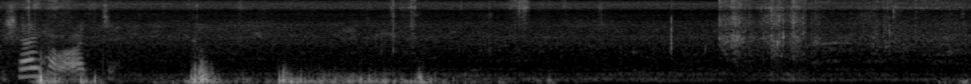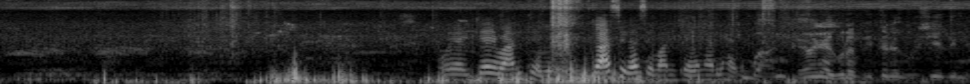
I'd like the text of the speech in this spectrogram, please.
বিশাল হাওয়া হচ্ছে। এক জায়গায় বাঁধতে হবে। গাছে গাছে বাঁধতে হবে নাহলে। বানতে হবে না এগুলো ভিতরে ঘুষিয়ে দিলে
